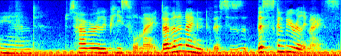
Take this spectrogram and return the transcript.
and just have a really peaceful night. Devin and I need this. This is, this is gonna be really nice.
